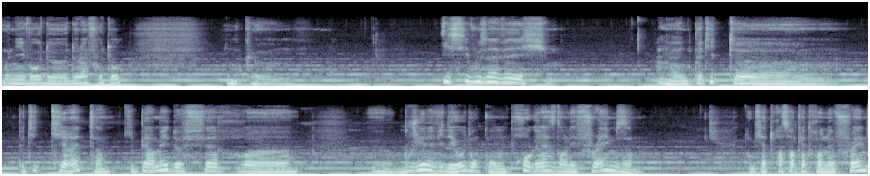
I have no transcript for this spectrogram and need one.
au niveau de, la photo. Donc, euh, ici vous avez une petite, euh, petite tirette qui permet de faire bouger la vidéo. Donc, on progresse dans les frames. Donc, il y a 389 frames.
